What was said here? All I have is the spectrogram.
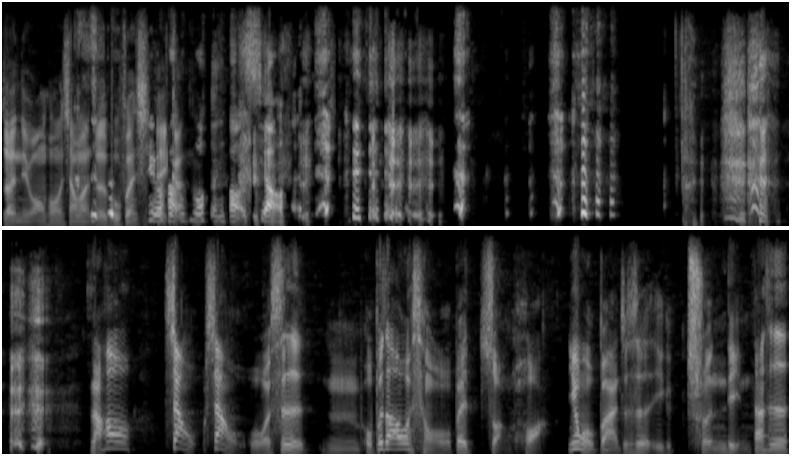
对，女王风的相反就是不分喜被干。女王风很好笑。然后像像我是嗯，我不知道为什么我被转化，因为我本来就是一个纯零，但是。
